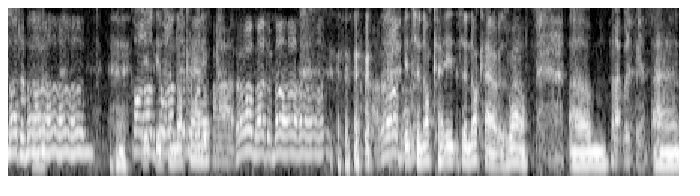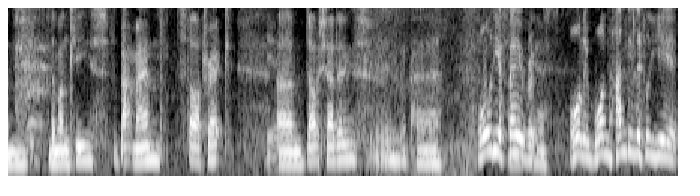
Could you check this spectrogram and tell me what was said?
Lives, Adam, uh, it- it's a knockout. Adam, Adam, Adam, It's a knockout. It's a knockout as well. Um, Right, well, yes. and the Monkees, the Batman, Star Trek, Yeah. um, Dark Shadows. all your favourites, yes. all in one handy little year.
